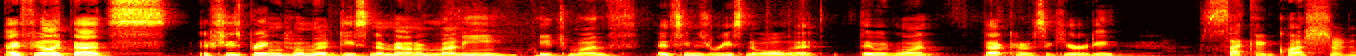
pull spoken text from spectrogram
I feel like that's. If she's bringing home a decent amount of money each month, it seems reasonable that they would want that kind of security. Second question:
